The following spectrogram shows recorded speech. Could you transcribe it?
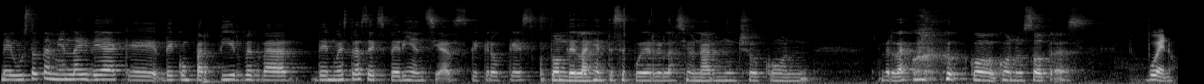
Me gusta también la idea que, de compartir, ¿verdad? De nuestras experiencias, que creo que es donde la gente se puede relacionar mucho con, ¿verdad? con, con nosotras. Bueno,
